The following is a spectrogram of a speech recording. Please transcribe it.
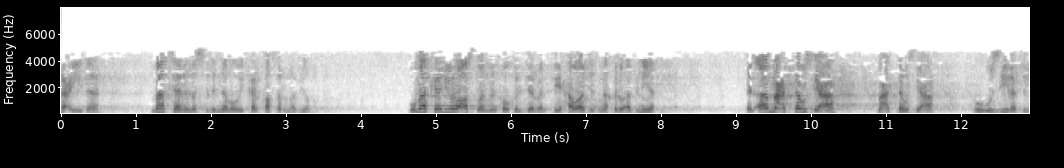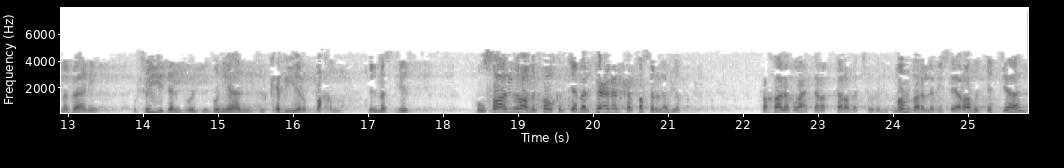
بعيدة ما كان المسجد النبوي كالقصر الأبيض. وما كان يرى أصلا من فوق الجبل في حواجز نخل وأبنية. الآن مع التوسعة مع التوسعة وأزيلت المباني وشيد البنيان الكبير الضخم للمسجد. وصار يرى من فوق الجبل فعلا كالقصر الأبيض. فقال واحد ترى اقتربت. شوف المنظر الذي سيراه الدجال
